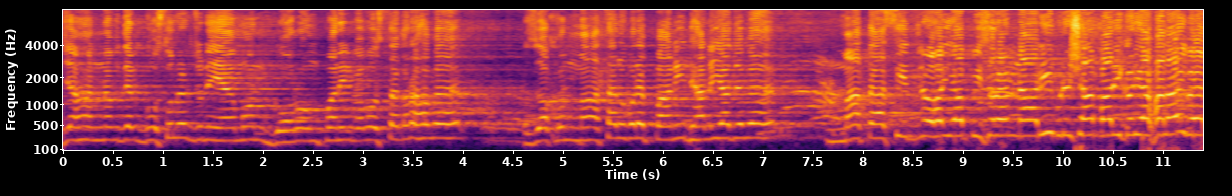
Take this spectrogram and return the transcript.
জাহান নামীদের গোসলের জন্য এমন গরম পানির ব্যবস্থা করা হবে, যখন মাথার উপরে পানি ঢালিয়া দেবে। মাথা ছিদ্র হইয়া পিছনের নারী বৃষা বাড়ি করিয়া ফেলাইবে।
